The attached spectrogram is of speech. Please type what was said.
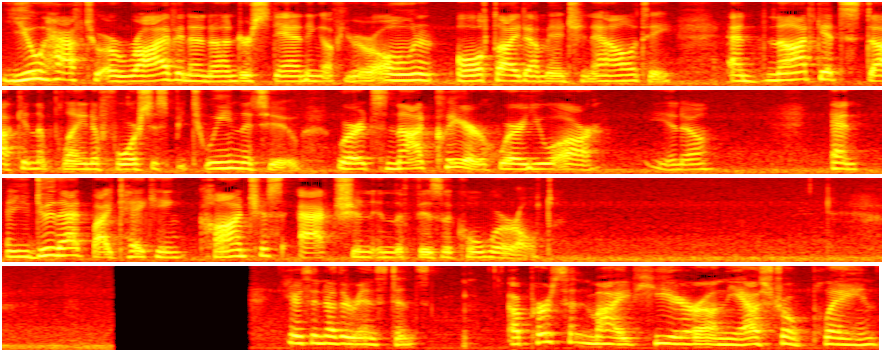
You have to arrive at an understanding of your own multidimensionality and not get stuck in the plane of forces between the two where it's not clear where you are, you know? And, and you do that by taking conscious action in the physical world. Here's another instance a person might hear on the astral plane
